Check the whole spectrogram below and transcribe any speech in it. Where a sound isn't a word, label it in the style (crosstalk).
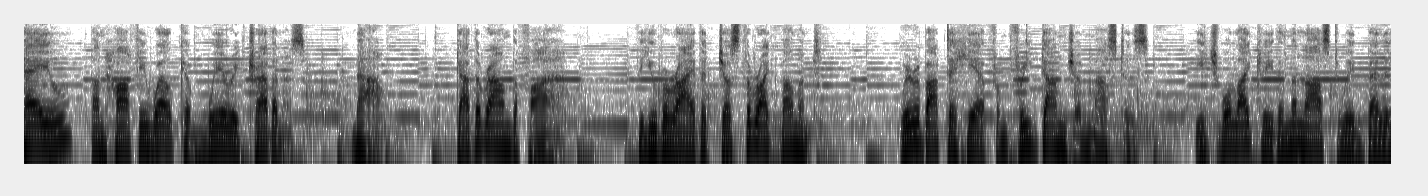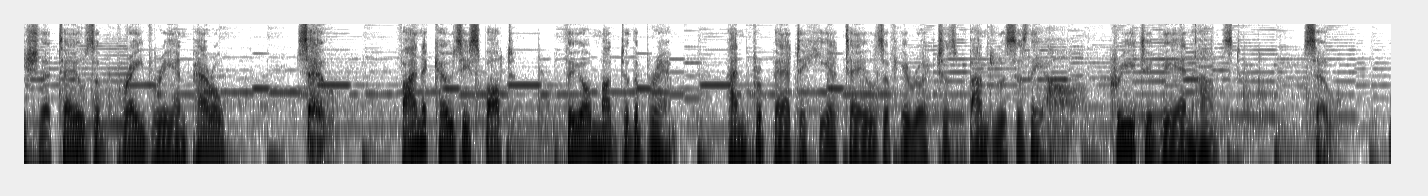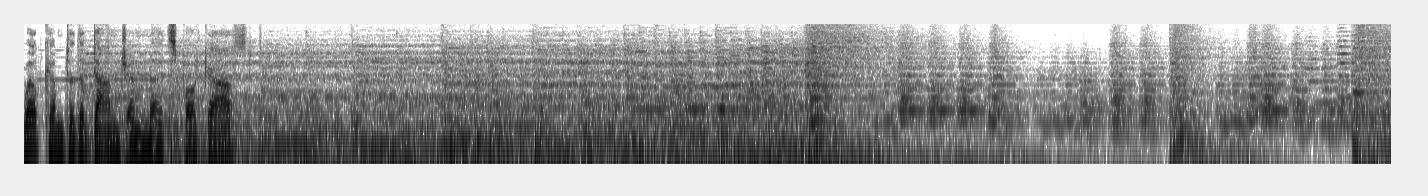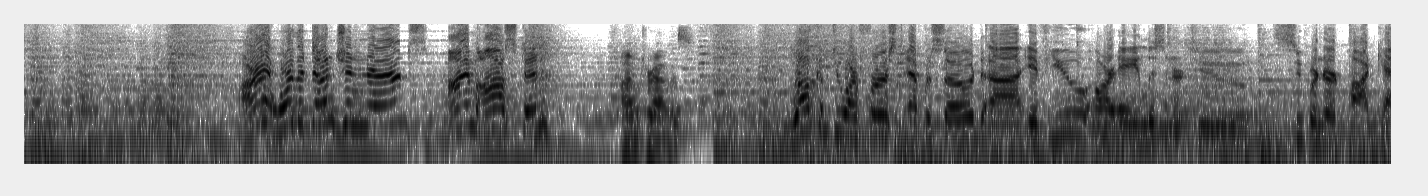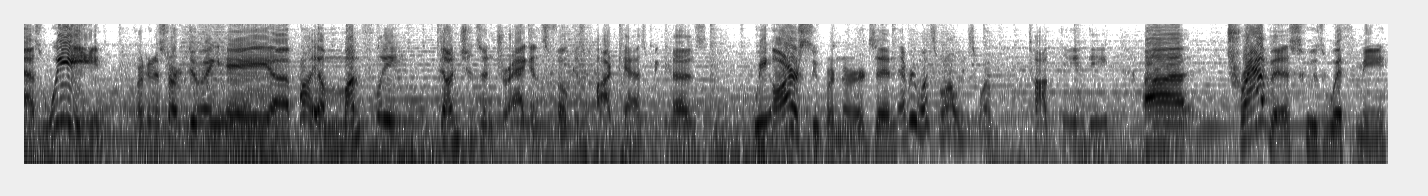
Hail, and hearty welcome, weary travellers. Now, gather round the fire, for you've arrived at just the right moment. We're about to hear from three dungeon masters, each more likely than the last to embellish their tales of bravery and peril. So, find a cozy spot, fill your mug to the brim, and prepare to hear tales of heroics as boundless as they are, creatively enhanced. So, welcome to the Dungeon Nerds Podcast. I'm Austin. I'm Travis. Welcome to our first episode. Uh, if you are a listener to Super Nerd Podcast, we are going to start doing a uh, probably a monthly Dungeons and Dragons focused podcast because we are super nerds, and every once in a while we just want to talk D and D. Uh, Travis, who's with me,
